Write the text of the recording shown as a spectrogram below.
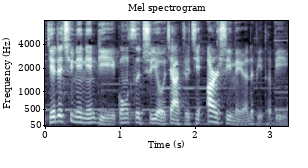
截至去年年底，公司持有价值近二十亿美元的比特币。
